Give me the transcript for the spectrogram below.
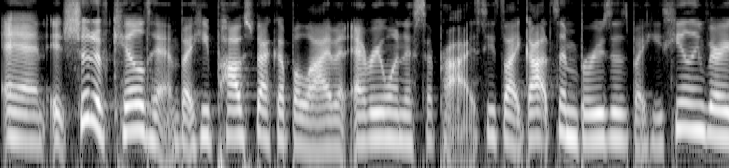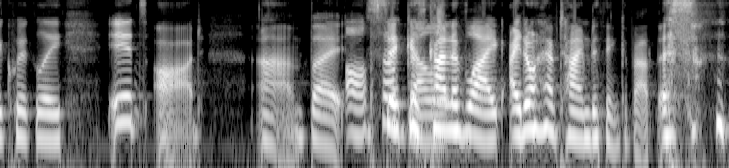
and it should have killed him, but he pops back up alive, and everyone is surprised. He's like got some bruises, but he's healing very quickly. It's odd. Um, but Also, Sik is kind of like I don't have time to think about this.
